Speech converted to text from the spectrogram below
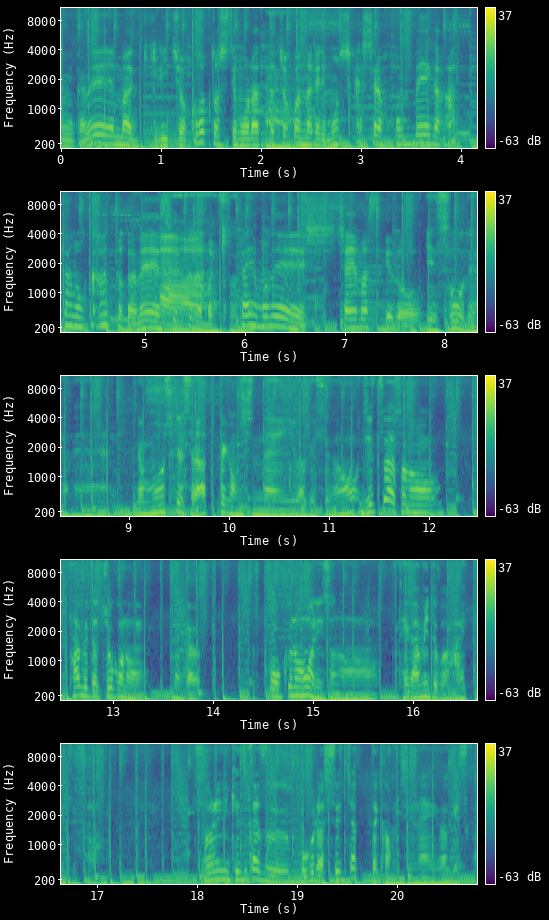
なんかねまあ義理チョコとしてもらったチョコの中にもしかしたら本命があったのかとかねそういうふうなやっぱ期待もねしちゃいますけど。いやそうだよね。でももしかしたらあったかもしれないわけですよ。実はその食べたチョコのなんか奥の方にその手紙とか入っててさそれに気づかず僕ら捨てちゃったかもしれないわけですか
